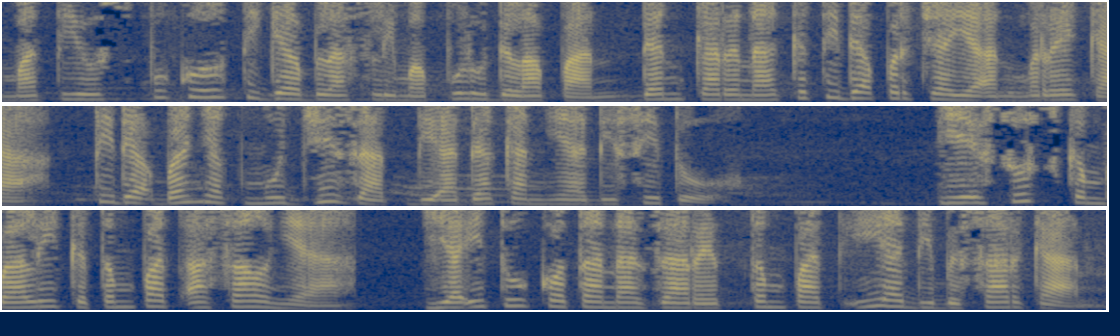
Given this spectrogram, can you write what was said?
Matius pukul 13.58 dan karena ketidakpercayaan mereka, tidak banyak mujizat diadakannya di situ. Yesus kembali ke tempat asalnya, yaitu kota Nazaret tempat ia dibesarkan.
